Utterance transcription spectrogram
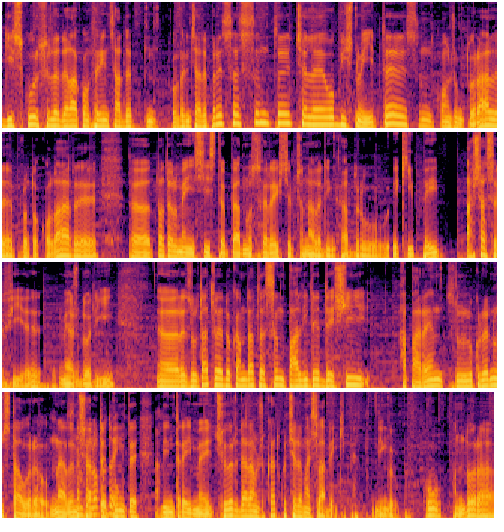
discursurile de la conferința de, conferința de presă sunt cele obișnuite, sunt conjuncturale, protocolare, uh, toată lumea insistă pe atmosfera excepțională din cadrul echipei, așa să fie, mi-aș dori. Uh, rezultatele deocamdată sunt palide, deși aparent lucrurile nu stau rău. Noi avem Suntem șapte puncte ah. din trei meciuri, dar am jucat cu cele mai slabe echipe din grupă. Cu Andorra,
